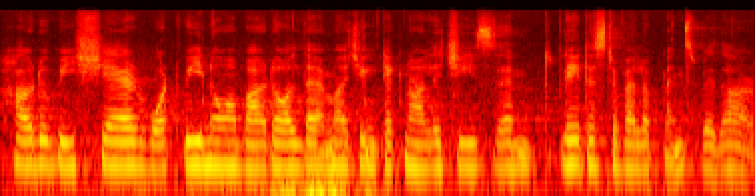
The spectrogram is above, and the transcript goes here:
How do we share what we know about all the emerging technologies and latest developments with our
